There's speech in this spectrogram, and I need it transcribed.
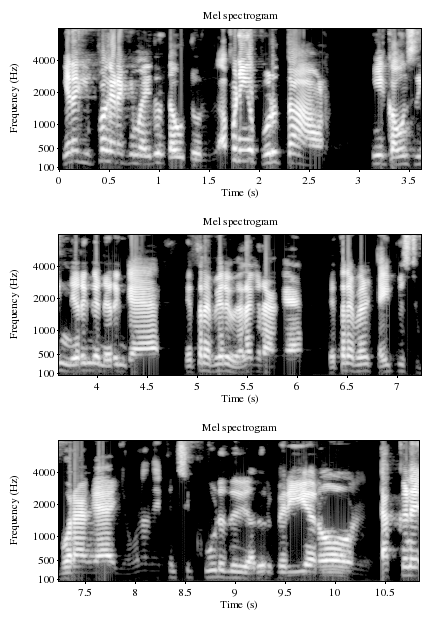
எனக்கு இப்ப கிடைக்குமா? இதுவும் டவுட் வருது அப்ப நீங்க பொறுத்தான் ஆகணும். நீங்க கவுன்சிலிங் நெருங்க நெருங்க. எத்தனை பேர் விலகுறாங்க? எத்தனை பேர் டைப்பிஸ்ட் போறாங்க? எவ்வளவு வேகன்சி கூடுது? அது ஒரு பெரிய ரோல் டக்குன்னு.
